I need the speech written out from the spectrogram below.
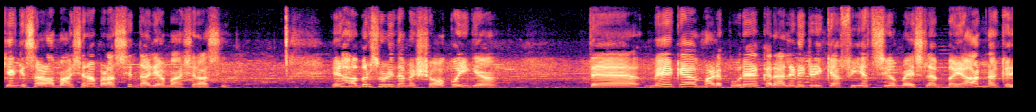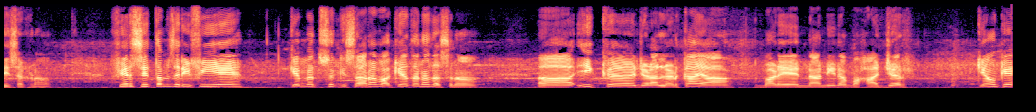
क्योंकि साढ़ा माशरा बड़ा सीधा जहा माशरा सी ये खबर सुनी तो मैं शौक हो गया तो मैं क्या माड़े पूरे घराले ने जी कैफियत सी मैं इसलिए बयान ना करी सकना फिर सितम जरीफी है कि मैं तुसें सारा वाकया तो ना दसना एक जड़ा लड़का आ माड़े नानी ना महाजर क्योंकि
